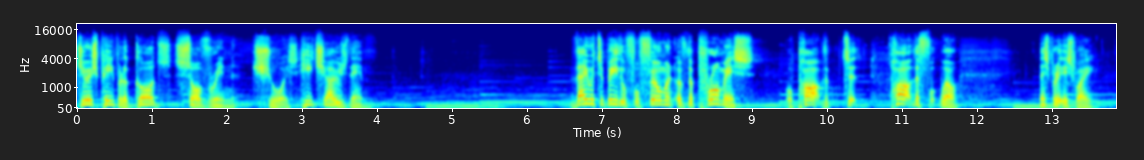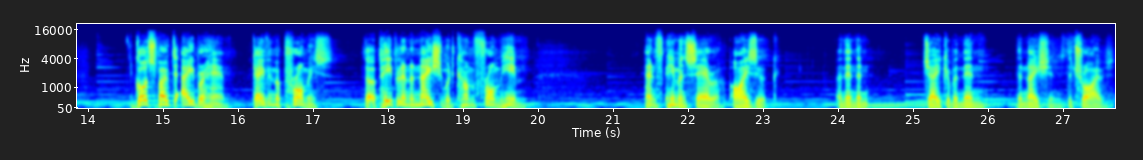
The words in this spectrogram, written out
Jewish people are God's sovereign choice. He chose them. They were to be the fulfillment of the promise, or part of the, to, part of the, well, let's put it this way God spoke to Abraham, gave him a promise that a people and a nation would come from him and him and Sarah, Isaac, and then the, Jacob, and then the nations, the tribes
